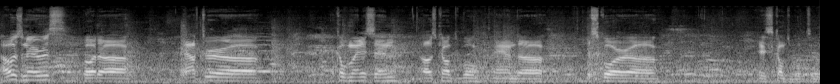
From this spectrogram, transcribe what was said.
I was nervous, but uh, after uh, a couple minutes in, I was comfortable, and uh, the score uh, is comfortable too.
